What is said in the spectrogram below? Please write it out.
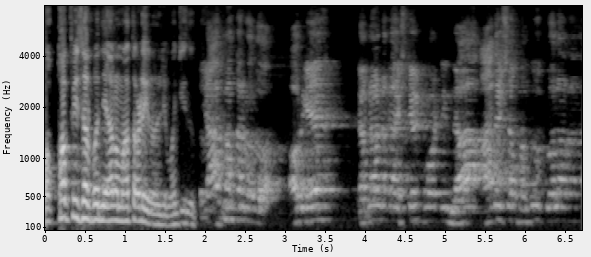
ವಕ್ಫ್ ಆಫೀಸರ್ ಬಂದು ಯಾರೋ ಮಾತಾಡಿರೋ ಅಲ್ಲಿ ಮಜೀದ್ ಹತ್ರ. ಯಾರು ಮಾತಾಡೋದು? ಅವ್ರಿಗೆ ಕರ್ನಾಟಕ ಸ್ಟೇಟ್ ಬೋರ್ಡ್ ಇಂದ ಆದೇಶ ಬಂದು ಕೋಲಾರದ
